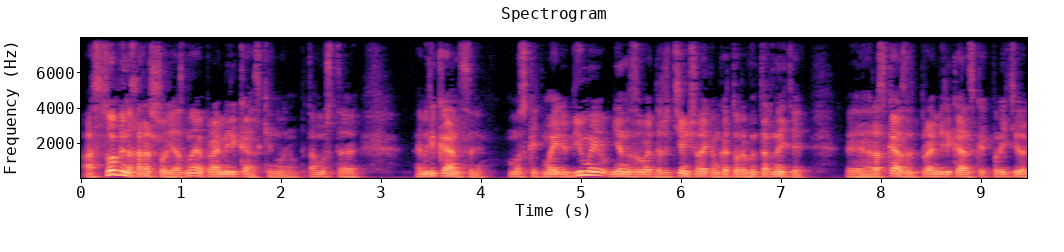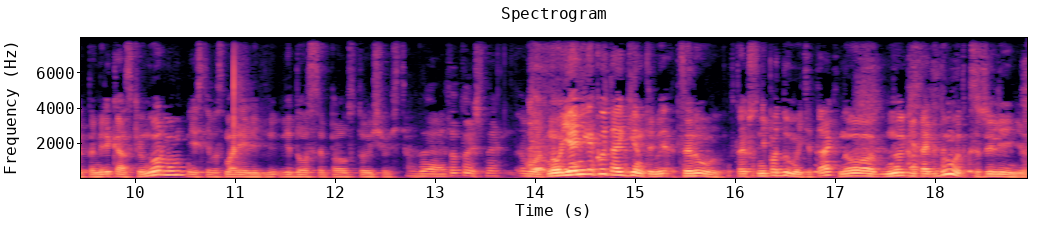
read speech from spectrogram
особенно хорошо я знаю про американские нормы, потому что американцы, можно сказать, мои любимые, меня называют даже тем человеком, который в интернете э, рассказывает про американское, как проектировать по американским нормам, если вы смотрели ви- видосы про устойчивость. Да, это точно. Вот. Но я не какой-то агент ЦРУ, так что не подумайте так, но многие так думают, к сожалению,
